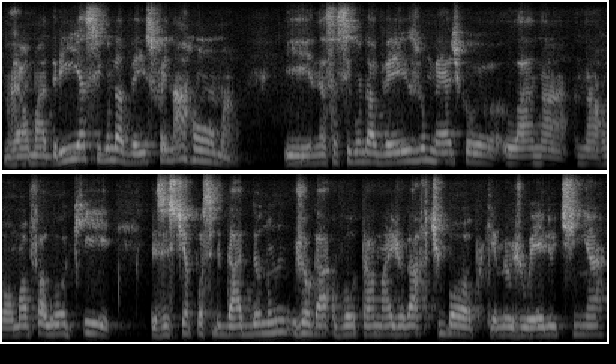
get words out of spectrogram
no Real Madrid e a segunda vez foi na Roma. E nessa segunda vez, o médico lá na, na Roma falou que existia a possibilidade de eu não jogar, voltar mais jogar futebol, porque meu joelho tinha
